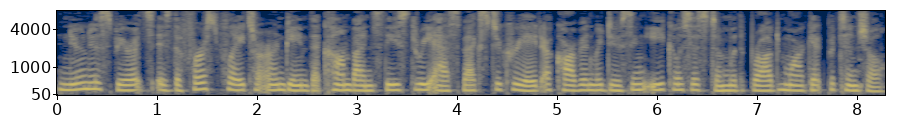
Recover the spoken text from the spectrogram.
Nunu Spirits is the first play to earn game that combines these three aspects to create a carbon reducing ecosystem with broad market potential.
